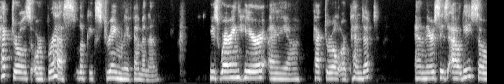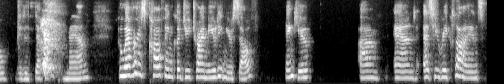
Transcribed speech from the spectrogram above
pectorals or breasts look extremely feminine. He's wearing here a uh, pectoral or pendant. And there's his Audi, so it is definitely a man. Whoever is coughing, could you try muting yourself? Thank you. Um, and as he reclines,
